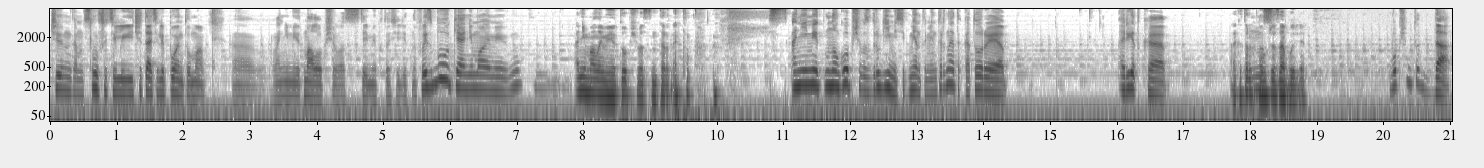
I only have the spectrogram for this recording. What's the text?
чем, там, слушатели и читатели Pointum. Э, они имеют мало общего с теми, кто сидит на Фейсбуке, они мало имеют... Ну, они мало имеют общего с интернетом. Они имеют много общего с другими сегментами интернета, которые редко... О которых мы уже забыли. В общем-то, да.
